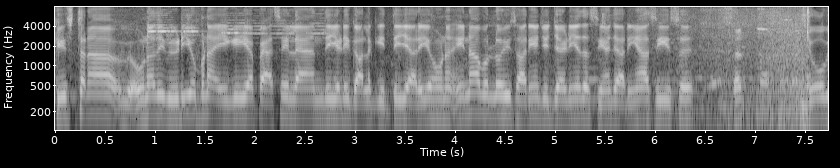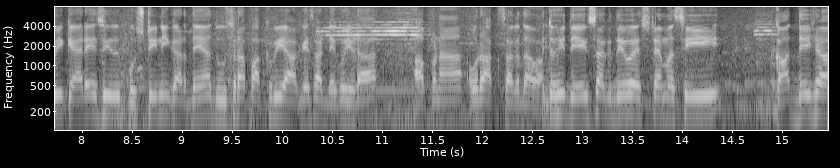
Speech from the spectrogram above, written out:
ਕਿਸ ਤਰ੍ਹਾਂ ਉਹਨਾਂ ਦੀ ਵੀਡੀਓ ਬਣਾਈ ਗਈ ਆ ਪੈਸੇ ਲੈਣ ਦੀ ਜਿਹੜੀ ਗੱਲ ਕੀਤੀ ਜਾ ਰਹੀ ਹੈ ਹੁਣ ਇਹਨਾਂ ਵੱਲੋਂ ਹੀ ਸਾਰੀਆਂ ਚੀਜ਼ਾਂ ਜਿਹੜੀਆਂ ਦੱਸੀਆਂ ਜਾ ਰਹੀਆਂ ਅਸੀਂ ਇਸ ਜੋ ਵੀ ਕਹਿ ਰਹੇ ਸੀ ਪੁਸ਼ਟੀ ਨਹੀਂ ਕਰਦੇ ਆ ਦੂਸਰਾ ਪੱਖ ਵੀ ਆ ਕੇ ਸਾਡੇ ਕੋਲ ਜਿਹੜਾ ਆਪਣਾ ਉਹ ਰੱਖ ਸਕਦਾ ਵਾ। ਤੁਸੀਂ ਦੇਖ ਸਕਦੇ ਹੋ ਇਸ ਟਾਈਮ ਅਸੀਂ ਕਾਦੇਸ਼ਾ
